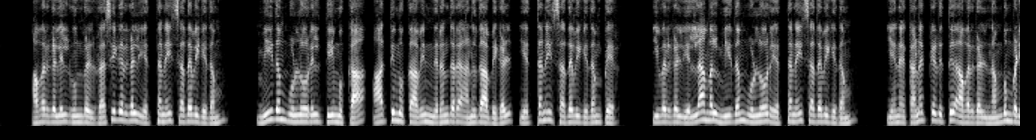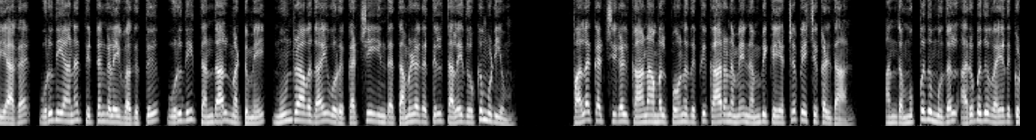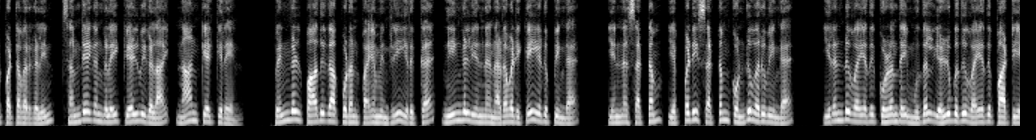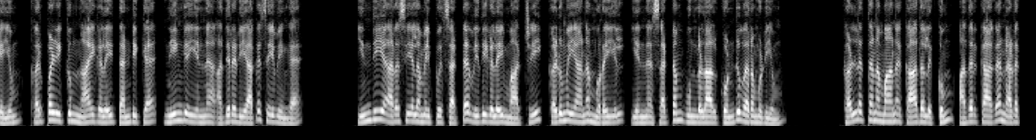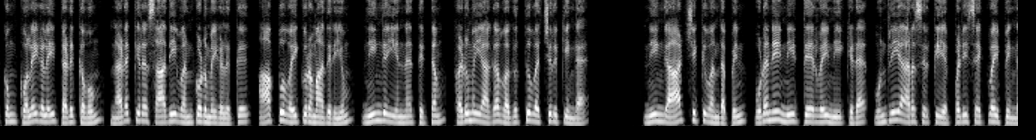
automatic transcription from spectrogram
அவர்களில் உங்கள் ரசிகர்கள் எத்தனை சதவிகிதம். மீதம் உள்ளோரில் திமுக அதிமுகவின் நிரந்தர அனுதாபிகள் எத்தனை சதவிகிதம் பேர். இவர்கள் இல்லாமல் மீதம் உள்ளோர் எத்தனை சதவிகிதம். என கணக்கெடுத்து அவர்கள் நம்பும்படியாக உறுதியான திட்டங்களை வகுத்து உறுதி தந்தால் மட்டுமே மூன்றாவதாய் ஒரு கட்சி இந்த தமிழகத்தில் தலைதூக்க முடியும். பல கட்சிகள் காணாமல் போனதுக்கு காரணமே நம்பிக்கையற்ற பேச்சுக்கள்தான். அந்த முப்பது முதல் அறுபது வயதுக்குட்பட்டவர்களின் சந்தேகங்களை கேள்விகளாய் நான் கேட்கிறேன். பெண்கள் பாதுகாப்புடன் பயமின்றி இருக்க நீங்கள் என்ன நடவடிக்கை எடுப்பீங்க. என்ன சட்டம் எப்படி சட்டம் கொண்டு வருவீங்க. இரண்டு வயது குழந்தை முதல் எழுபது வயது பாட்டியையும் கற்பழிக்கும் நாய்களை தண்டிக்க நீங்க என்ன அதிரடியாக செய்வீங்க. இந்திய அரசியலமைப்பு சட்ட விதிகளை மாற்றி கடுமையான முறையில் என்ன சட்டம் உங்களால் கொண்டு வர முடியும். கள்ளத்தனமான காதலுக்கும் அதற்காக நடக்கும் கொலைகளை தடுக்கவும் நடக்கிற சாதி வன்கொடுமைகளுக்கு ஆப்பு வைக்குறமாதிரியும் நீங்க என்ன திட்டம் கடுமையாக வகுத்து வச்சிருக்கீங்க. நீங்க ஆட்சிக்கு வந்தபின் உடனே நீட் தேர்வை நீக்கிட ஒன்றிய அரசிற்கு எப்படி செக் வைப்பீங்க.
